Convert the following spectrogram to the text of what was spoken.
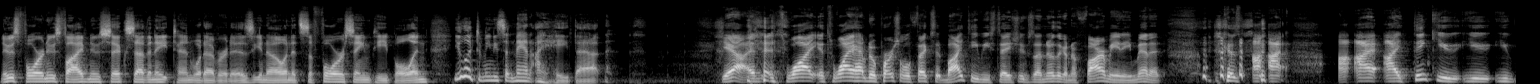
news four, news five, news six, seven, eight, ten, whatever it is, you know, and it's the four same people. And you looked at me and you said, man, I hate that. Yeah, and it's why it's why I have no personal effects at my TV station because I know they're going to fire me any minute. Because I, I, I, I think you, you, you,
